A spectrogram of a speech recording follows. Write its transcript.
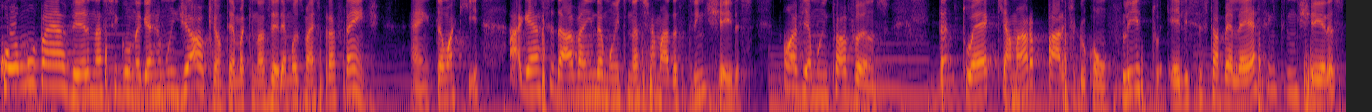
como vai haver na Segunda Guerra Mundial, que é um tema que nós veremos mais para frente. É, então aqui a guerra se dava ainda muito nas chamadas trincheiras, não havia muito avanço. Tanto é que a maior parte do conflito ele se estabelece em trincheiras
